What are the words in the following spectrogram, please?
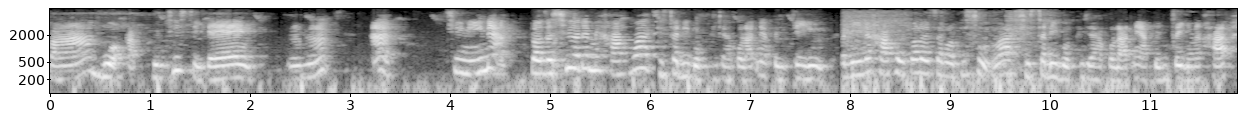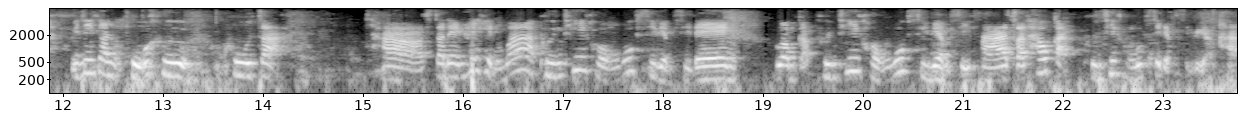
ฟ้าบวกกับพื้นที่สีแดงอือฮึอะทีนี้เนี่ยเราจะเชื่อได้ไหมคะว่าทฤษฎีบทพีทาโกรัสเนี่ยเป็นจริง วันนี้นะคะครูก็เลยจะมาพิสูจน์ว่าทฤษฎีบทพีทาโกรัสเนี่ยเป็นจริงนะคะ วิธีการของครูก็คือครูจะ แสดงให้เห็นว่าพื้นที่ของรูปสี่เหลี่ยมสีแดง รวมกับพื้นที่ของรูปสี่เหลี่ยมสีฟ้าจะเท่ากับพื้นที่ของรูปสี่เหลี่ยมสีเหลืองค่ะ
